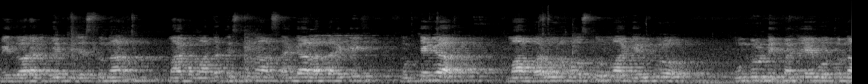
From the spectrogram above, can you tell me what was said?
మీ ద్వారా విజ్ఞప్తి చేస్తున్నాను. మాకు మద్దతు ఇస్తున్న సంఘాలందరికీ ముఖ్యంగా మా బరువును మోస్తూ మా గెలుపులో ముందుండి పనిచేయబోతున్న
